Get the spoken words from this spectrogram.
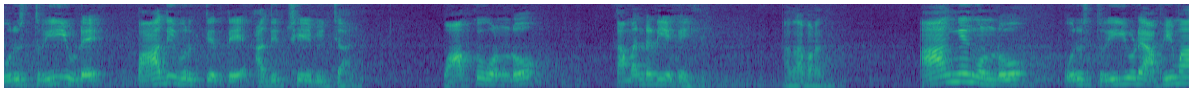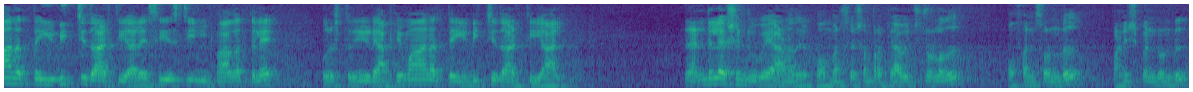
ഒരു സ്ത്രീയുടെ പാതിവൃത്യത്തെ അധിക്ഷേപിച്ചാൽ വാക്കുകൊണ്ടോ കമന്റടിയൊക്കെ ഇല്ലേ? അതാ പറഞ്ഞു ആംഗ്യം കൊണ്ടോ ഒരു സ്ത്രീയുടെ അഭിമാനത്തെ ഇടിച്ചു താഴ്ത്തിയാൽ എസ് സി എസ് ടി വിഭാഗത്തിലെ ഒരു സ്ത്രീയുടെ അഭിമാനത്തെ ഇടിച്ചു താഴ്ത്തിയാൽ രണ്ട് ലക്ഷം രൂപയാണ് അതിന് കോമ്പൻസേഷൻ പ്രഖ്യാപിച്ചിട്ടുള്ളത്. ഒഫൻസ് ഉണ്ട് പണിഷ്മെന്റ് ഉണ്ട്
